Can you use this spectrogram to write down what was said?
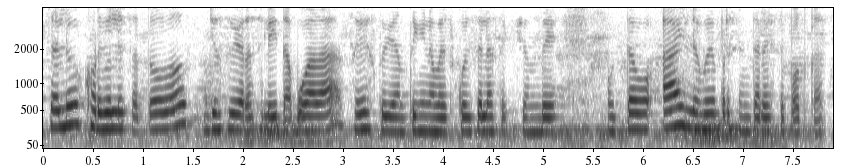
Saludos cordiales a todos, yo soy Araceli Tabuada, soy estudiante en Innova Schools de la sección de octavo A y les voy a presentar este podcast.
